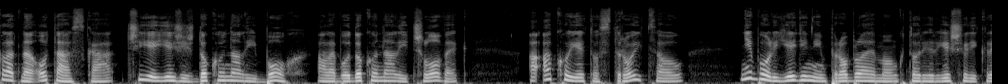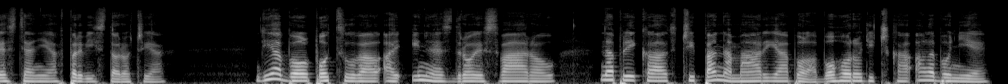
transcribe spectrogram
Základná otázka, či je Ježiš dokonalý Boh alebo dokonalý človek a ako je to s trojcou, neboli jediným problémom, ktorý riešili kresťania v prvých storočiach. Diabol podsúval aj iné zdroje svárov, napríklad či panna Mária bola bohorodička alebo nie.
